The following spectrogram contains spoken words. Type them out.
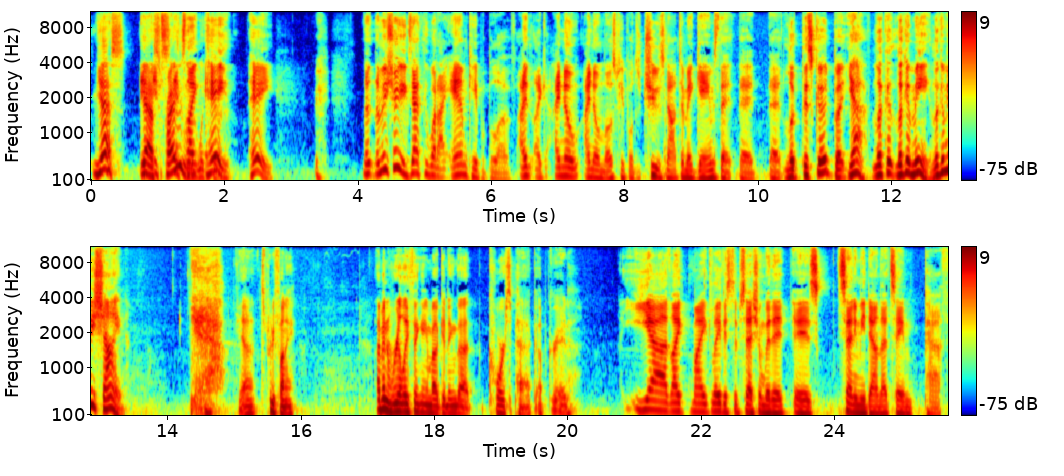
Yes, yeah, it's, surprisingly, it's it like, looks hey, good. hey, let, let me show you exactly what I am capable of. I like, I know, I know most people choose not to make games that that that look this good, but yeah, look at look at me, look at me shine. yeah, yeah, it's pretty funny. I've been really thinking about getting that course pack upgrade. Yeah, like my latest obsession with it is sending me down that same path.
